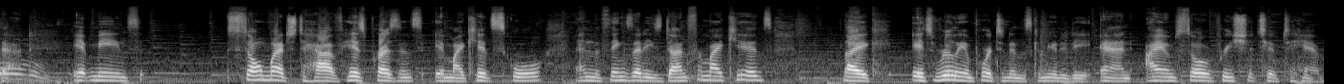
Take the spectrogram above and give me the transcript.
that. It means so much to have his presence in my kids' school and the things that he's done for my kids. Like, it's really important in this community, and I am so appreciative to him.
